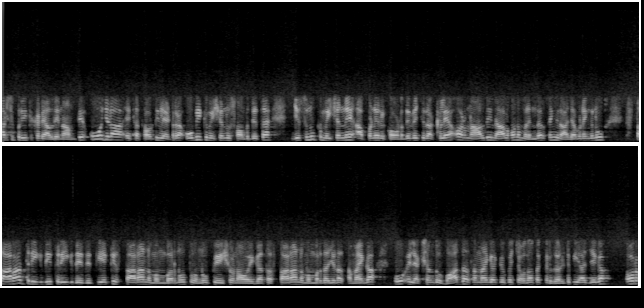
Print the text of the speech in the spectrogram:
ਅਰਸ਼ਪ੍ਰੀਤ ਖੜਿਆਲ ਦੇ ਨਾਮ ਤੇ ਉਹ ਜਿਹੜਾ ਇੱਕ ਅਥਾਰਟੀ ਲੈਟਰ ਹੈ ਉਹ ਵੀ ਕਮਿਸ਼ਨ ਨੂੰ ਸੌਂਪ ਦਿੱਤਾ ਜਿਸ ਨੂੰ ਕਮਿਸ਼ਨ ਨੇ ਆਪਣੇ ਰਿਕਾਰਡ ਦੇ ਵਿੱਚ ਰੱਖ ਲਿਆ ਔਰ ਨਾਲ ਦੀ ਨਾਲ ਹੁਣ ਅਮਰਿੰਦਰ ਸਿੰਘ ਰਾਜਾ ਵੜਿੰਗ ਨੂੰ 17 ਤਰੀਕ ਦੀ ਤਰੀਕ ਦੇ ਦਿੱਤੀ ਹੈ ਕਿ 17 ਨਵੰਬਰ ਨੂੰ ਤੁਹਾਨੂੰ ਪੇਸ਼ ਹੋਣਾ ਹੋਏਗਾ। ਤਾਂ 17 ਨਵੰਬਰ ਦਾ ਜਿਹੜਾ ਸਮਾਂ ਹੈਗਾ, ਉਹ ਇਲੈਕਸ਼ਨ ਤੋਂ ਬਾਅਦ ਦਾ ਸਮਾਂ ਹੈਗਾ, ਕਿਉਂਕਿ 14 ਤੱਕ ਰਿਜ਼ਲਟ ਵੀ ਆ ਜਾਏਗਾ ਔਰ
